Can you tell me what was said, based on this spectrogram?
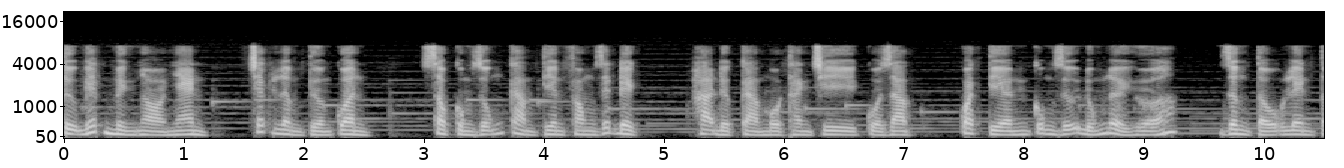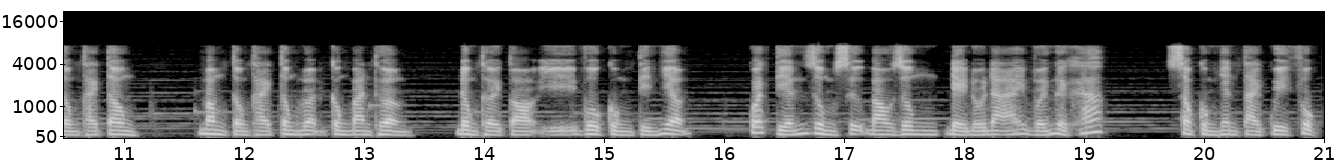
tự biết mình nhỏ nhen, trách lầm tướng quân. Sau cùng dũng cảm tiên phong giết địch, hạ được cả một thành trì của giặc. Quách Tiến cũng giữ đúng lời hứa, dâng tấu lên Tổng Thái Tông, mong Tổng Thái Tông luận công ban thưởng, đồng thời tỏ ý vô cùng tín nhiệm. Quách Tiến dùng sự bao dung để đối đãi với người khác. Sau cùng nhân tài quy phục,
